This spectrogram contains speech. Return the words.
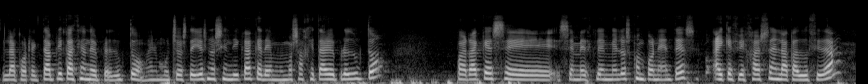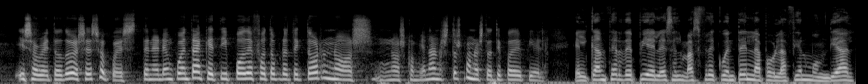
la correcta aplicación del producto. En muchos de ellos nos indica que debemos agitar el producto para que se, se mezclen bien los componentes. Hay que fijarse en la caducidad, y sobre todo es eso, pues tener en cuenta qué tipo de fotoprotector nos, nos conviene a nosotros con nuestro tipo de piel. El cáncer de piel es el más frecuente en la población mundial,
